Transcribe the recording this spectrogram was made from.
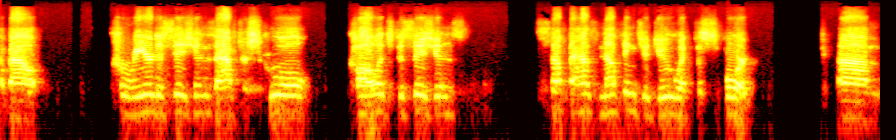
about career decisions after school, college decisions, stuff that has nothing to do with the sport. Um,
